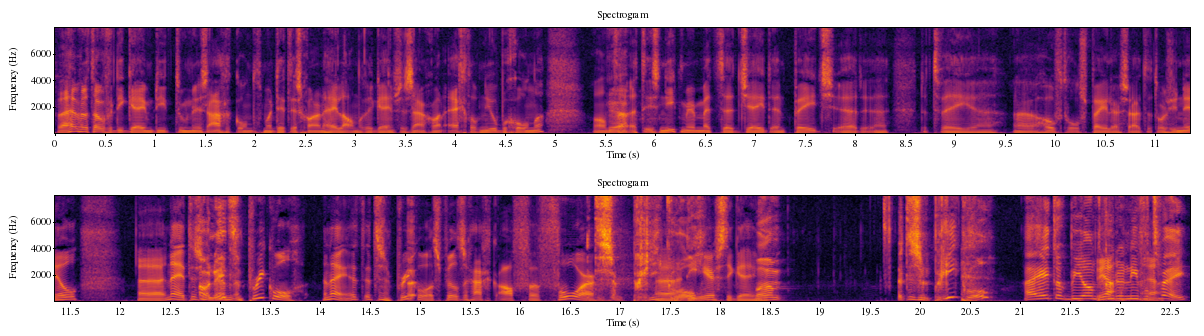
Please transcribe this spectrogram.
we hebben het over die game die toen is aangekondigd. Maar dit is gewoon een hele andere game. Ze zijn gewoon echt opnieuw begonnen. Want ja. uh, het is niet meer met uh, Jade en Paige, uh, de, de, twee hoofdrolspelers uit het origineel. nee, het is oh, een, niet? een, een, prequel. Nee, het, het, is een prequel. het speelt zich eigenlijk af voor het is een prequel? die eerste game. Waarom? Het is een prequel? Hij heet toch Beyond Ja, Good and Evil ja. 2?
